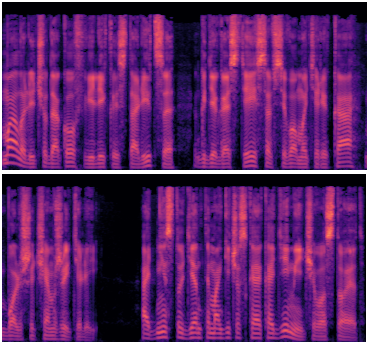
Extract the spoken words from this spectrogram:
Мало ли чудаков в великой столице, где гостей со всего материка больше, чем жителей. Одни студенты магической академии чего стоят.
